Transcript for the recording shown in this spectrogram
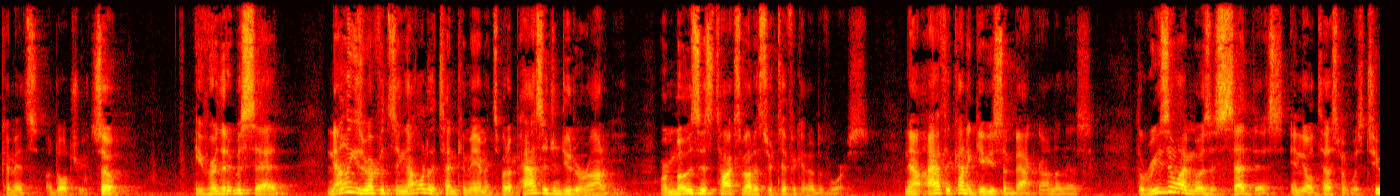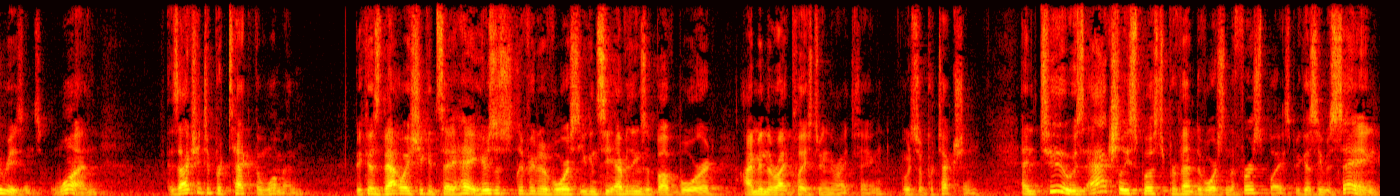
commits adultery. So, you've heard that it was said, Now he's referencing not one of the Ten Commandments, but a passage in Deuteronomy where Moses talks about a certificate of divorce. Now, I have to kind of give you some background on this. The reason why Moses said this in the Old Testament was two reasons. One is actually to protect the woman, because that way she could say, hey, here's a certificate of divorce. You can see everything's above board. I'm in the right place doing the right thing, which is a protection. And two is actually supposed to prevent divorce in the first place, because he was saying,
